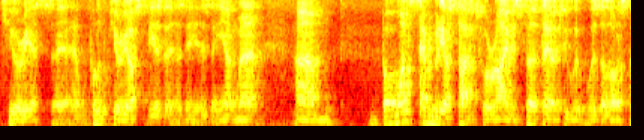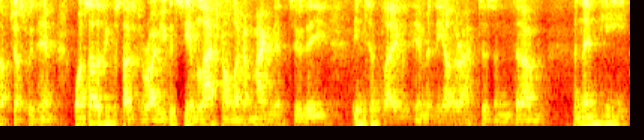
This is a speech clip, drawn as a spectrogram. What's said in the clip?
curious, uh, full of curiosity as a, as a, as a young man. Um, but once everybody else started to arrive, his first day or two was a lot of stuff just with him. Once other people started to arrive, you could see him latch on like a magnet to the interplay with him and the other actors, and um, and then he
